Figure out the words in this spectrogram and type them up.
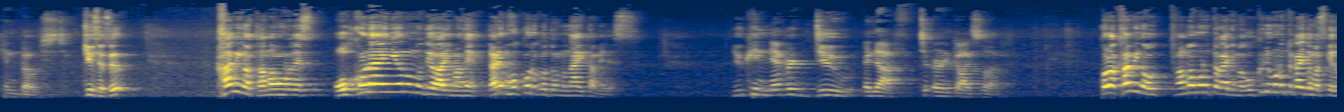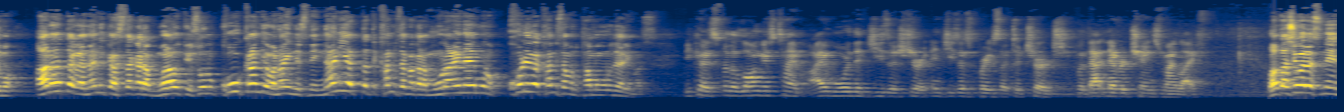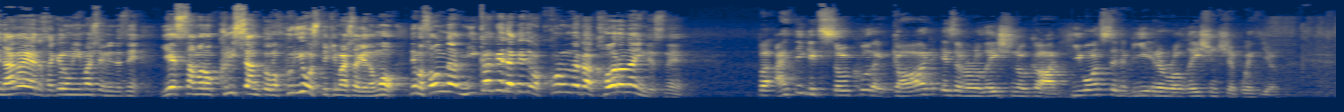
can boast. 9節神の賜物です行いによるのではありません誰も誇ることのないためです You can never do enough to earn God's love. これは神の賜物と書いてます贈り物と書いてますけどもあなたが何かしたからもらうというその交換ではないんですね何やったって神様からもらえないものこれが神様の賜物であります Because for the longest time, I wore the Jesus shirt and Jesus bracelet to church, but that never changed my life. 私はですね長い間先ほども言いましたようにですねイエス様のクリスチャンとのふりをしてきましたけどもでもそんな見かけだけでは心の中は変わらないんですね But I think it's so cool that God is a relational God. He wants to be in a relationship with you.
